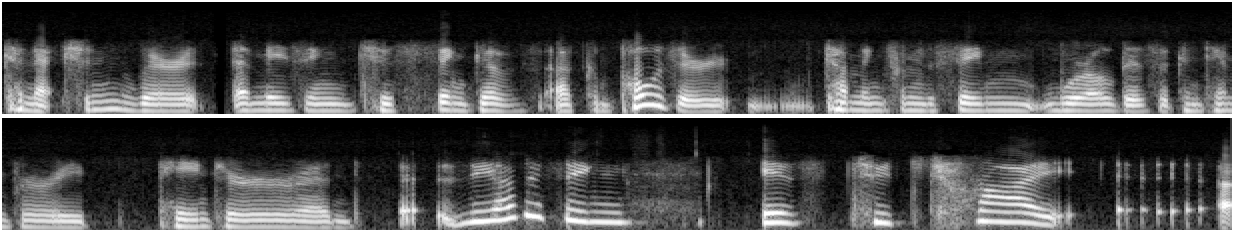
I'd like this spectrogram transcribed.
connection where it's amazing to think of a composer coming from the same world as a contemporary painter. And uh, the other thing is to try uh,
